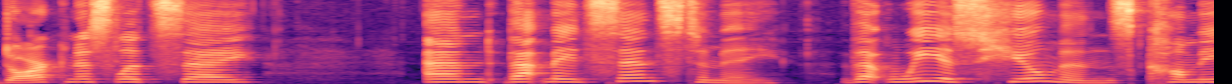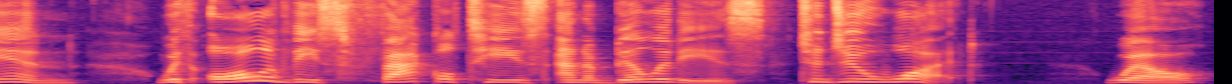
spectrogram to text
darkness, let's say. And that made sense to me that we as humans come in with all of these faculties and abilities to do what? Well,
